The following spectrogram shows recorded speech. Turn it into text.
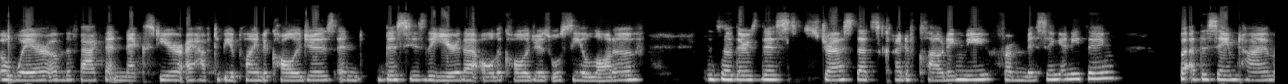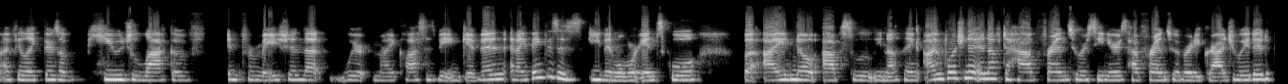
aware of the fact that next year I have to be applying to colleges, and this is the year that all the colleges will see a lot of. And so there's this stress that's kind of clouding me from missing anything. But at the same time, I feel like there's a huge lack of information that we're my class is being given. And i think this is even when we're in school but i know absolutely nothing. I'm fortunate enough to have friends who are seniors have friends who have already graduated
